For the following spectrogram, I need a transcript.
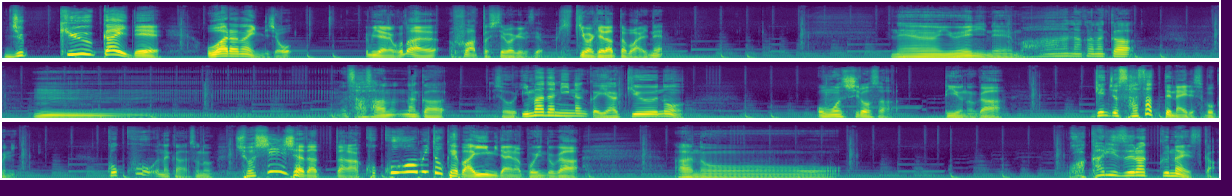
19回で終わらないんでしょ。みたいなことはふわっとしてるわけですよ。引き分けだった場合ね。ねえゆえにねまあなかなかうーんささなんかそういまだになんか野球の面白さっていうのが現状刺さってないです僕に。ここなんかその初心者だったらここを見とけばいいみたいなポイントがあのー、分かりづらくないですか？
